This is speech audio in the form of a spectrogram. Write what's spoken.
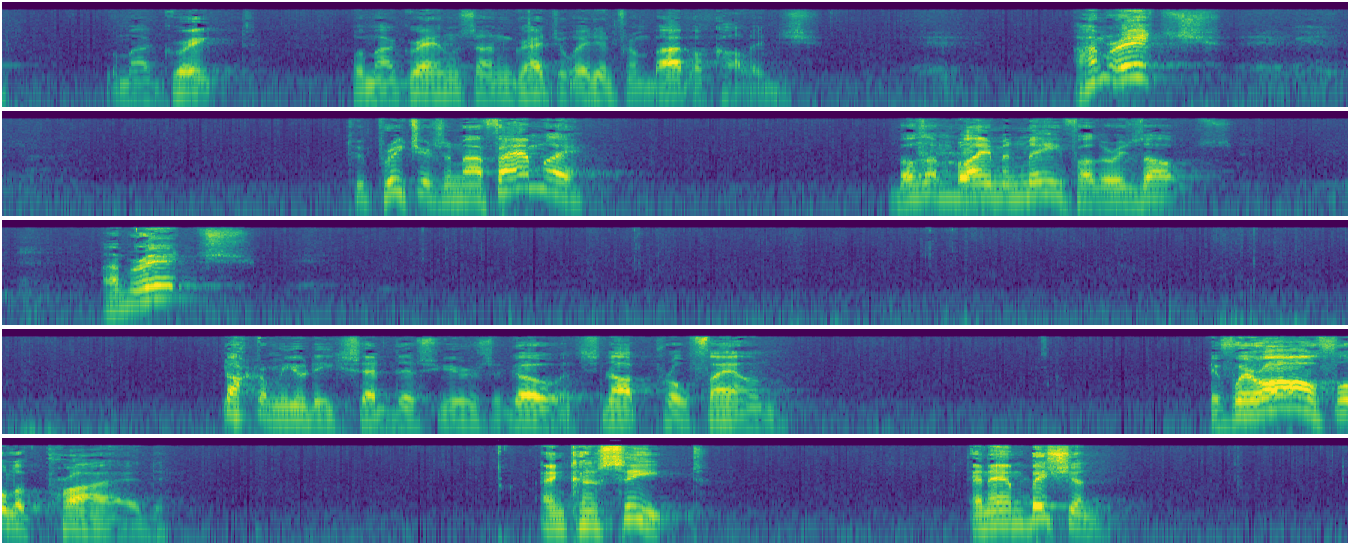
with my great when my grandson graduated from Bible college. I'm rich. Two preachers in my family, both of them blaming me for the results. I'm rich. Dr. Moody said this years ago. It's not profound. If we're all full of pride and conceit and ambition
